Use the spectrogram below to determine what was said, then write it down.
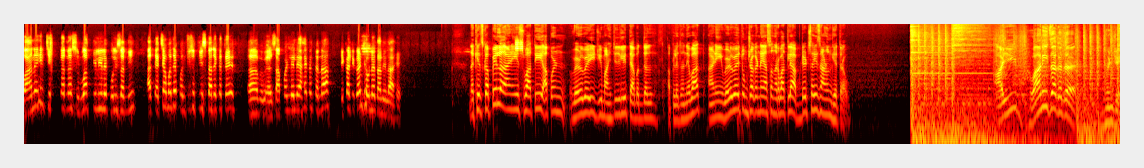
वाहनही चेक करण्यास सुरुवात केलेली आहे पोलिसांनी. आणि त्याच्यामध्ये पंचवीसशे तीस कार्यकर्ते सापडलेले आहेत आणि त्यांना एका ठिकाणी ठेवण्यात आलेलं आहे. नक्कीच कपिल आणि स्वाती आपण वेळोवेळी जी माहिती दिली त्याबद्दल आपले धन्यवाद. आणि वेळोवेळी तुमच्याकडनं या संदर्भातल्या अपडेट्सही जाणून घेत राहू. आई भवानीचा गजर. म्हणजे?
